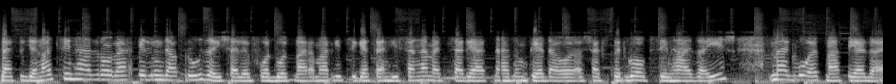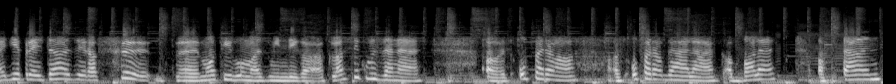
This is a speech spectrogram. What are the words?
mert ugye nagy színházról beszélünk, de a próza is előfordult már a Margit szigeten, hiszen nem egyszer járt nálunk például a Shakespeare Globe színháza is, meg volt már példa egyébre is, de azért a fő motivum az mindig a klasszikus zene, az opera, az operagálák, a balett, a tánc,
